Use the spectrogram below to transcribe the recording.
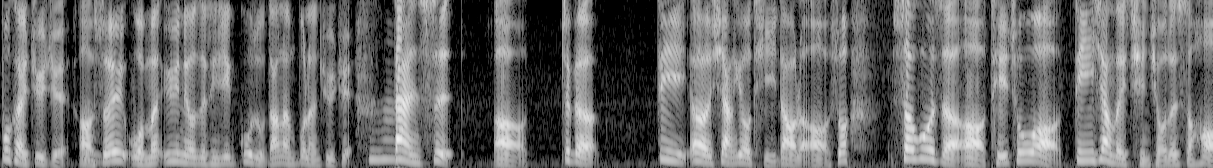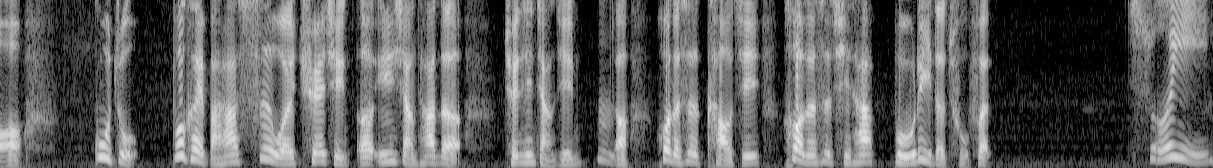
不可以拒绝哦，所以我们预留职停薪，雇主当然不能拒绝，但是哦，这个第二项又提到了哦，说受雇者哦提出哦第一项的请求的时候哦，雇主不可以把它视为缺勤而影响他的。全勤奖金，嗯哦，或者是考绩，或者是其他不利的处分。所以，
